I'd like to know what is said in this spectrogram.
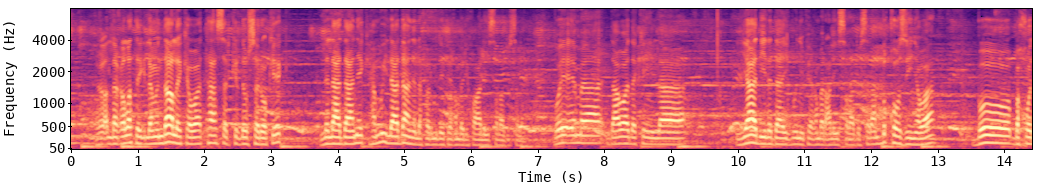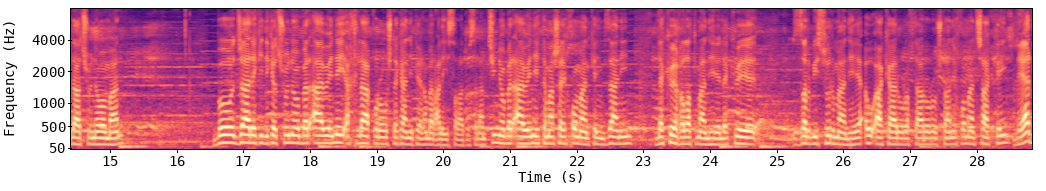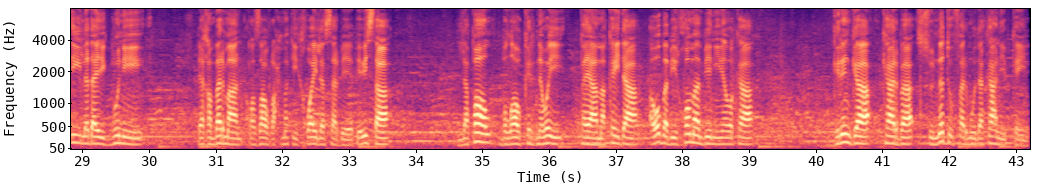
لە غەڵەتێک لە منداڵێکەوە تا سەرکردە و سەرۆکێک لە لادانێک هەمووی لادانە لە فەرمودەی پێغمبەری خوالی سەڵات و سەلام بۆیە ئێمە داوا دەکەین لە یادی لە دایکبوونی پێغمبەر عليه سەڵات و سەلام بقۆزینەوە بۆ بەخۆداچوونەوەمان بۆ جارێکی دیکە چوونەوە بەر ئاوێنەی ئەخلاق و ڕەوشتەکانی پێغەمبەر عەلەیهی سڵات و سەلام چینەوە بەر ئاوێنەی تەماشای خۆمان کەین بزانین لە کوێ غەڵەتمان هەیە لە کوێ زەربی سوورمان هەیە ئەو ئاکار و ڕەفتار و ڕۆشتانی خۆمان چاککەین لە یادی لەدایک بوونی پێغەمبەرمان ڕەزا و ڕەحمەتی خوای لەسەر بێ پێویستە لە پاڵ بڵاوکردنەوەی پەیامەکەیدا ئەوە بە بیرخۆمان بێنینەوە کە گرنگە کار بە سونەت و فەرموودەکانی بکەین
